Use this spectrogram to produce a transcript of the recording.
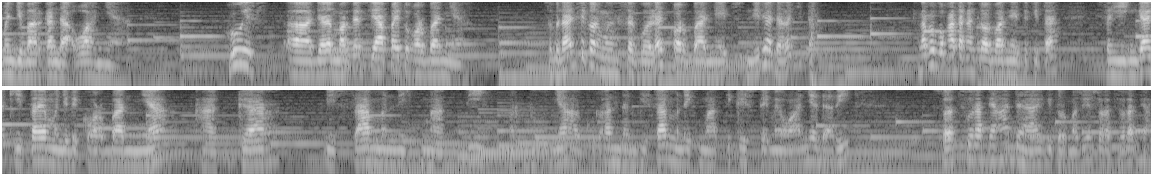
menyebarkan dakwahnya. Who is uh, dalam artian siapa itu korbannya? Sebenarnya sih kalau bisa gue lihat korbannya itu sendiri adalah kita. Kenapa gue katakan korbannya itu kita? Sehingga kita yang menjadi korbannya agar bisa menikmati merdunya Al-Quran dan bisa menikmati keistimewaannya dari surat-surat yang ada gitu loh. Maksudnya surat-surat yang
